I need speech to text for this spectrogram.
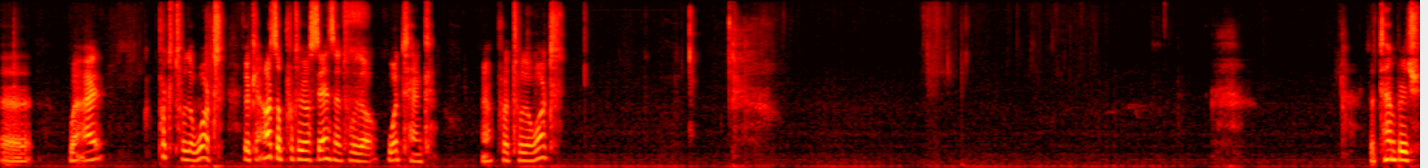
uh, when I put to the water, you can also put your sensor to the water tank. Yeah, put to the water. The temperature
